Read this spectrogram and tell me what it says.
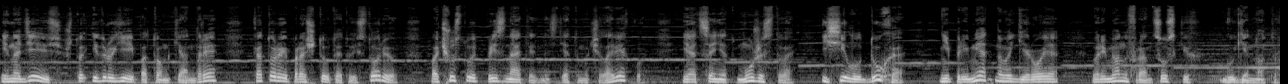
и надеюсь, что и другие потомки Андре, которые прочтут эту историю, почувствуют признательность этому человеку и оценят мужество и силу духа неприметного героя времен французских гугенотов.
